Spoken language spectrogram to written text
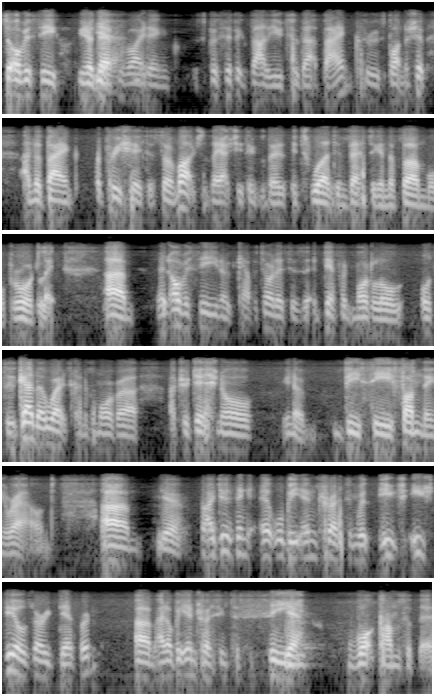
So obviously you know they're yeah. providing specific value to that bank through this partnership, and the bank appreciates it so much that they actually think that it's worth investing in the firm more broadly. Um, and obviously, you know, Capitolis is a different model altogether, where it's kind of more of a, a traditional, you know, VC funding round. Um, yeah, I do think it will be interesting. With each each deal is very different, um, and it'll be interesting to see yeah. what comes of this.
